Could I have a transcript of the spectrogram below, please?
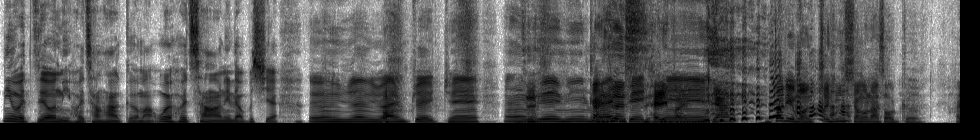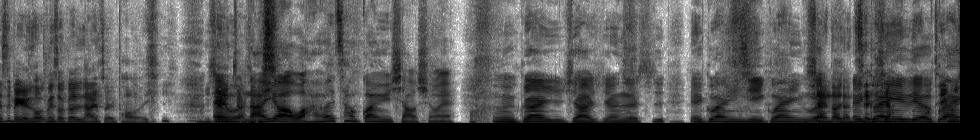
你以为只有你会唱他的歌吗？我也会唱啊！你了不起？嗯，软嘴唇，嗯，软嘴唇。你到底有没有真心想过哪首歌？还是每个首每首歌是拿来嘴炮而已？你现哪有啊？我还会唱关于小熊哎、欸，嗯，关于小熊的事，哎，关于你，关于我，哎，关于刘，关于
